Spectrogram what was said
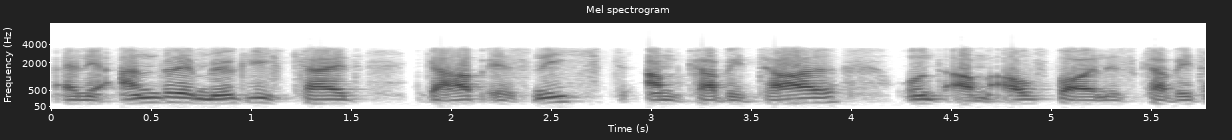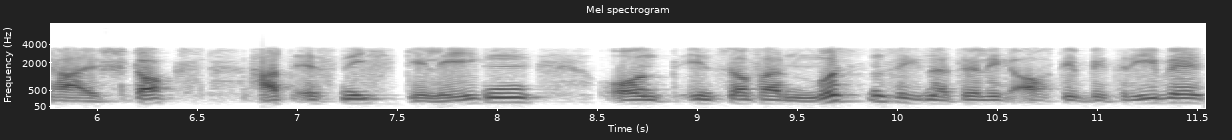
Eine andere Möglichkeit gab es nicht. Am Kapital und am Aufbau eines Kapitalstocks hat es nicht gelegen. Und insofern mussten sich natürlich auch die Betriebe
